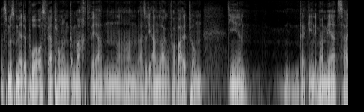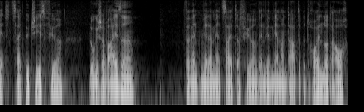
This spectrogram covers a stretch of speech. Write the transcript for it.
Es müssen mehr Depotauswertungen gemacht werden. Ähm, also die Anlageverwaltung, die, da gehen immer mehr Zeit, Zeitbudgets für. Logischerweise verwenden wir da mehr Zeit dafür, wenn wir mehr Mandate betreuen dort auch.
